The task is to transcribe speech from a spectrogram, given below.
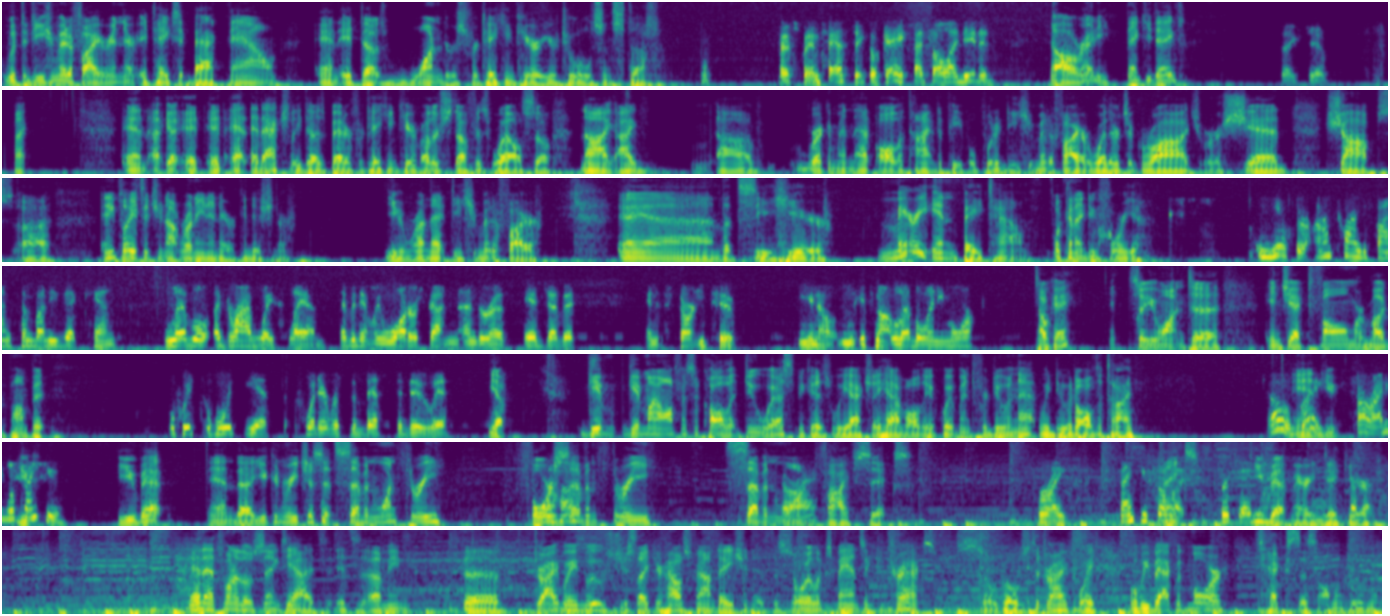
with the dehumidifier in there, it takes it back down, and it does wonders for taking care of your tools and stuff. That's fantastic. Okay, that's all I needed. Alrighty, thank you, Dave. Thanks, Jim and uh, it, it it actually does better for taking care of other stuff as well. So no, I, I uh, recommend that all the time to people. Put a dehumidifier, whether it's a garage or a shed, shops, uh, any place that you're not running an air conditioner, you can run that dehumidifier. And let's see here, Mary in Baytown. What can I do for you? Yes, sir. I'm trying to find somebody that can level a driveway slab. Evidently, water's gotten under a edge of it, and it's starting to, you know, it's not level anymore. Okay, so you're wanting to inject foam or mud pump it? Which, which, yes, whatever's the best to do with. Yep. Give give my office a call at Due West because we actually have all the equipment for doing that. We do it all the time. Oh, great! You, all righty. Well, you, thank you. You bet. And uh, you can reach us at 713 473 7156. Great. Thank you so Thanks. much. Appreciate you it. bet, Mary. Mm, Take care. Bye-bye. And that's one of those things. Yeah, it's it's. I mean, the driveway moves just like your house foundation is. The soil expands and contracts. So goes the driveway. We'll be back with more Texas Home Improvement.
